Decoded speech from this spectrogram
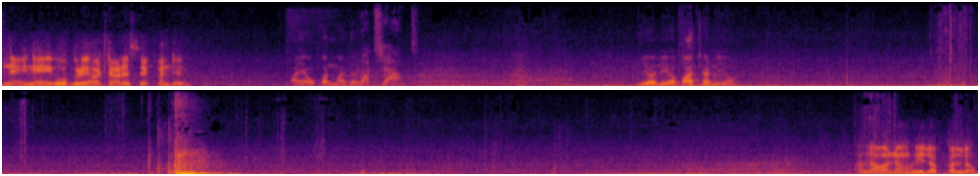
નહીં નહીં ઓગણી અઢાર સેકન્ડ અહીંયા ઓપનમાં જાય Watch out. લ્યો લ્યો પાછળ લ્યો હલાવવાને હું હીલ અપ કરી લઉં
